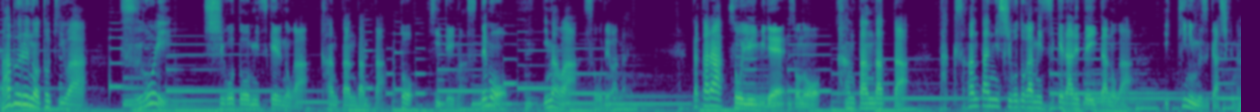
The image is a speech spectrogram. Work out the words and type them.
バブルの時は、すごい仕事を見つけるのが簡単だったと聞いています。でも、今はそうではない。だから、そういう意味で、その、簡単だったたくさん簡単に仕事が見つけられていたのが一気に難しくなっ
